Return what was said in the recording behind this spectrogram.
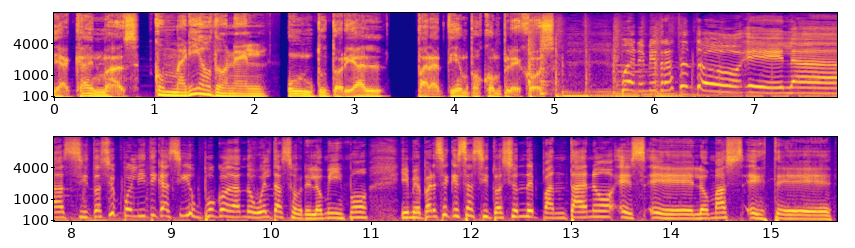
De acá en más, con María O'Donnell. un tutorial para tiempos complejos. Bueno, y mientras tanto, eh, la situación política sigue un poco dando vueltas sobre lo mismo. Y me parece que esa situación de pantano es eh, lo más este,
